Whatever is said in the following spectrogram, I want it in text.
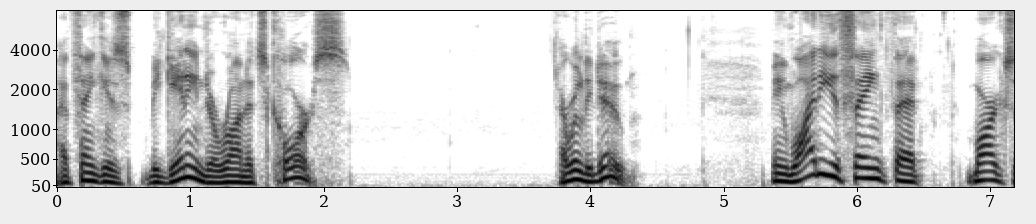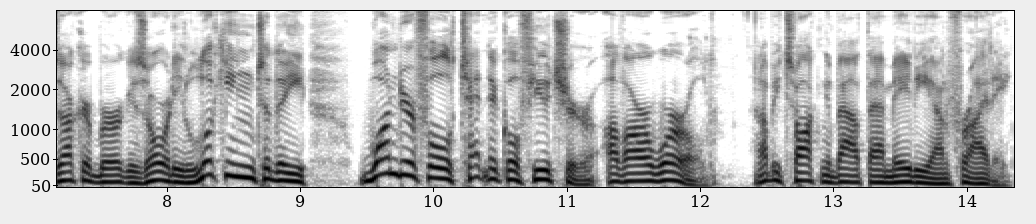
I think, is beginning to run its course. I really do. I mean, why do you think that Mark Zuckerberg is already looking to the wonderful technical future of our world? I'll be talking about that maybe on Friday.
